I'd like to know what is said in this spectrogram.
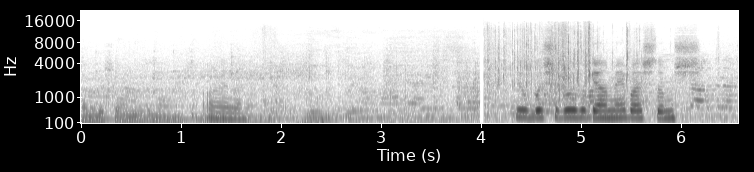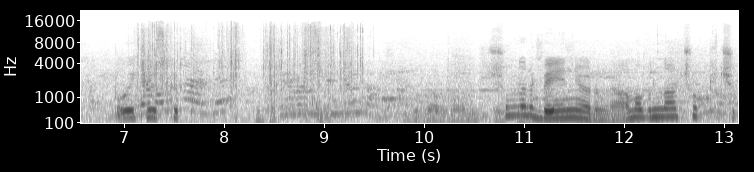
15 17 mi olmuş? Aynen. Yılbaşı ruhu gelmeye başlamış. Bu 240. Şunları beğeniyorum ya ama bunlar çok küçük.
